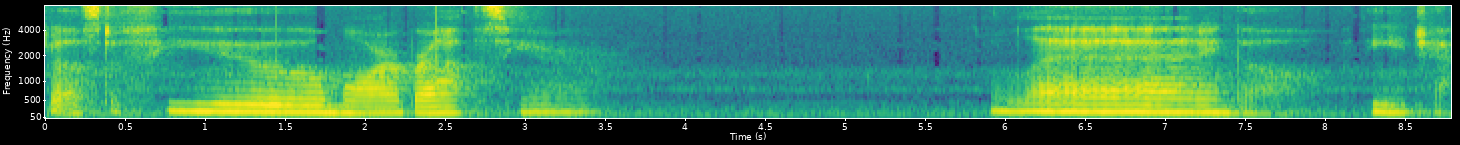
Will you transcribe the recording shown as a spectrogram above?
Just a few more breaths here. Letting go with each exhale.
